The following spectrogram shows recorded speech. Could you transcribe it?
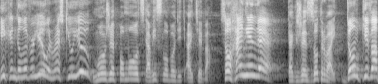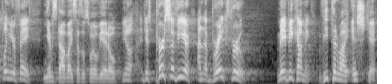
he can deliver you and rescue you. môže pomôcť a vyslobodiť aj teba. So hang in there. Takže zotrvaj, Don't give up on your faith. nevzdávaj sa so svojou vierou. You know, just persevere and a breakthrough may be coming. Vytrvaj ešte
